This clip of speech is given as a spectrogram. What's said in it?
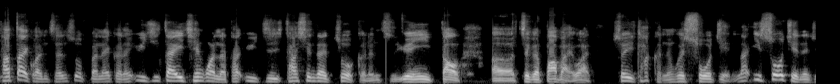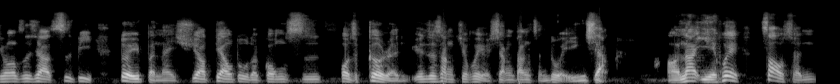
他贷款成数本来可能预计在一千万的，他预计他现在做可能只愿意到呃这个八百万，所以他可能会缩减。那一缩减的情况之下，势必对于本来需要调度的公司或者个人，原则上就会有相当程度的影响。哦，那也会造成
